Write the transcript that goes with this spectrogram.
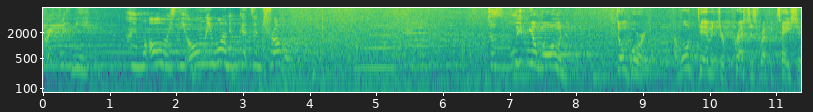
Strict with me? I'm always the only one who gets in trouble. Just leave me alone! Don't worry, I won't damage your precious reputation.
